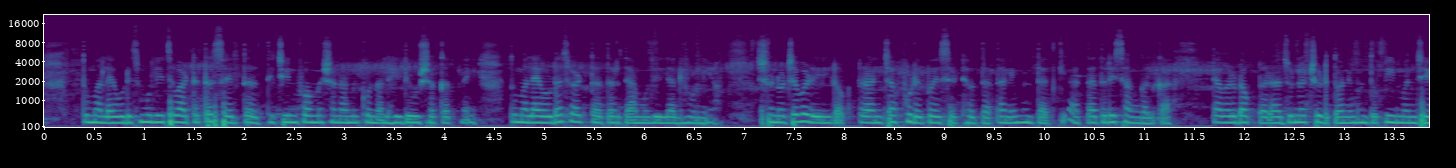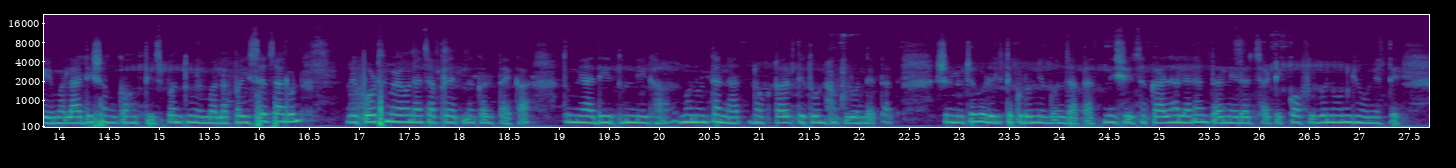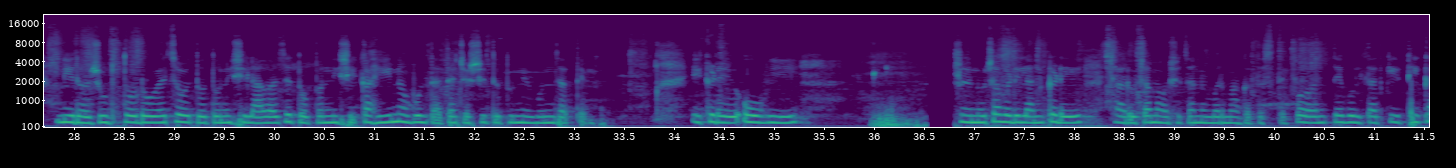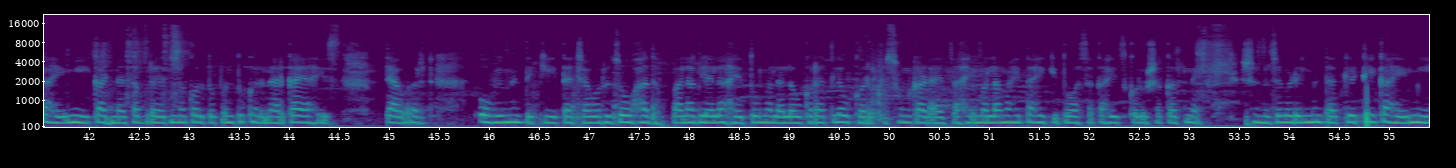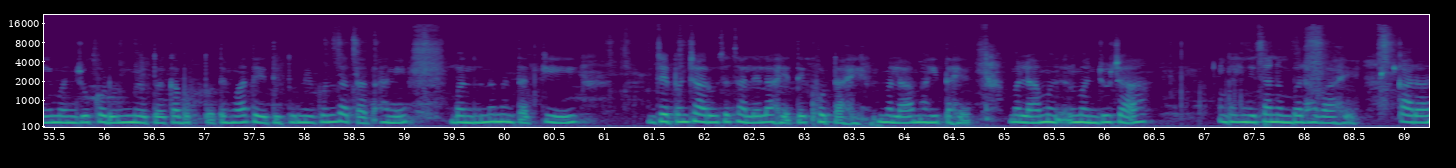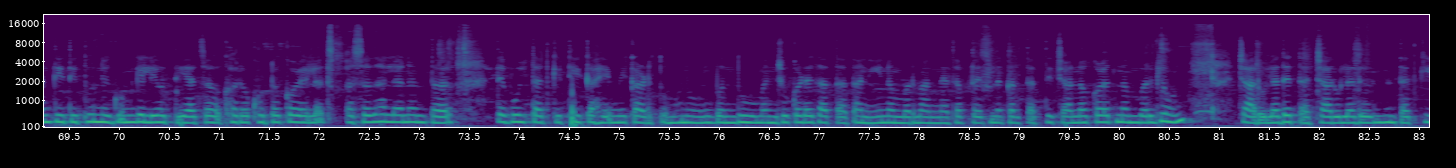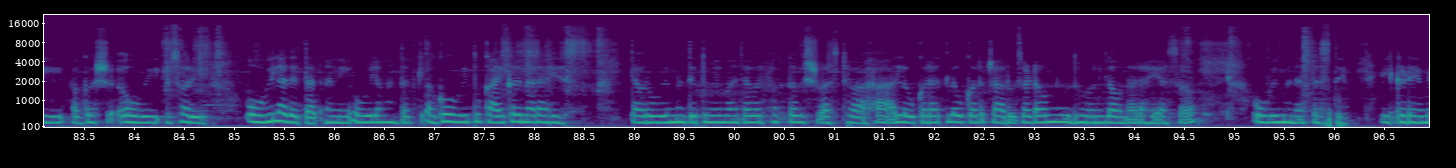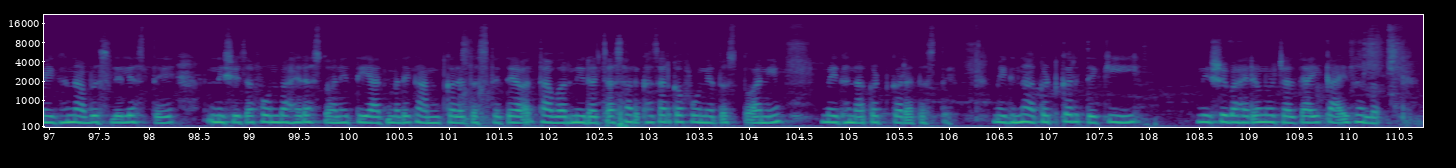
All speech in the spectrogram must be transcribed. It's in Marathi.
तुम्हाला एवढीच मुलीचं वाटत असेल तर तिची इन्फॉर्मेशन आम्ही कोणालाही देऊ शकत नाही. तुम्हाला एवढंच वाटतं तर त्या मुलीला घेऊन या. शनूचे वडील डॉक्टरांच्या पुढे पैसे ठेवतात आणि म्हणतात की आता तरी सांगाल का? त्यावर डॉक्टर अजूनच चिडतो आणि म्हणतो की म्हणजे मला आधी शंका होतीच पण तुम्ही मला पैसे चारून रिपोर्ट्स मिळवण्याचा प्रयत्न करताय का? तुम्ही आधी इथून निघा. म्हणून त्यांना डॉक्टर तिथून हकलून देतात. शनूचे वडील तिकडून निघून जातात. निशी सकाळ झाल्यानंतर नीरजसाठी कॉफी बनवून घेऊन येते. नीरज उठतो डोळे चोळतो. तो निशीला आवाज येतो पण निशी काहीही न बोलता त्याच्याशी तिथून निघून जाते. इकडे ओवी श्रेणूच्या वडिलांकडे चारूच्या मावशीचा नंबर मागत असते. पण ते बोलतात की ठीक आहे मी काढण्याचा प्रयत्न करतो पण तू करणार काय आहेस? त्यावर ओवी म्हणते की त्याच्यावर जो हा धप्पा लागलेला आहे तो मला लवकरात लवकर पुसून काढायचा आहे. मला माहीत आहे की तो असं काहीच करू शकत नाही. शनूचे वडील म्हणतात की ठीक आहे मी मंजूकडून मिळतो आहे का बघतो. तेव्हा ते तिथून निघून जातात आणि बंधूंना म्हणतात की जे पण चारूचं चाललेलं आहे ते खोटं आहे. मला माहीत आहे. मला म मंजूच्या बहिणीचा नंबर हवा आहे. कारण ती तिथून निघून गेली होती याचं खरं खोटं कळेलच. असं झाल्यानंतर ते बोलतात की ठीक आहे मी काढतो म्हणून बंधू मंजूकडे जातात आणि नंबर मागण्याचा प्रयत्न करतात. तिच्या नकळत नंबर घेऊन चारूला देतात. चारूला देऊन म्हणतात की अगं श ओवी सॉरी ओवीला देतात. आणि ओवीला म्हणतात की अगं ओवी तू काय करणार आहेस? त्यावर ओवी म्हणते तुम्ही माझ्यावर फक्त विश्वास ठेवा. हा लवकरात लवकर चारूचा डाव मी उधळून लावणार आहे असं ओवी म्हणत असते. इकडे मेघना बसलेली असते. निशीचा फोन बाहेर असतो आणि ती आतमध्ये काम करत असते. त्या त्यावर नीरजचा सारखा सारखा फोन येत असतो आणि मेघना कट करत असते. मेघना कट करते की निशी बाहेर येऊन विचारते आई काय झालं?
